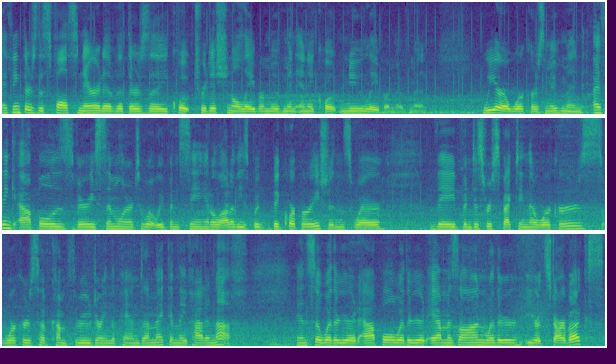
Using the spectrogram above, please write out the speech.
I think there's this false narrative that there's a quote traditional labor movement and a quote new labor movement. We are a workers' movement. I think Apple is very similar to what we've been seeing at a lot of these big, corporations where they've been disrespecting their workers. Workers have come through during the pandemic and they've had enough. And so, whether you're at Apple, whether you're at Amazon, whether you're at Starbucks,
